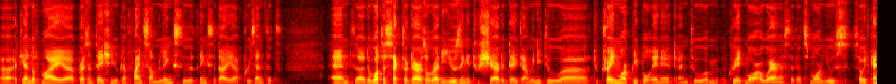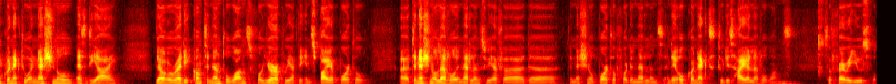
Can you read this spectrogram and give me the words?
Uh, at the end of my uh, presentation you can find some links to the things that I uh, presented. And uh, the water sector there is already using it to share the data. We need to, uh, to train more people in it and to um, create more awareness that it's more use. So it can connect to a national SDI. There are already continental ones. For Europe we have the Inspire portal. at the national level in Netherlands we have the, the national portal for the Netherlands and they all connect to these higher level ones. So very useful.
